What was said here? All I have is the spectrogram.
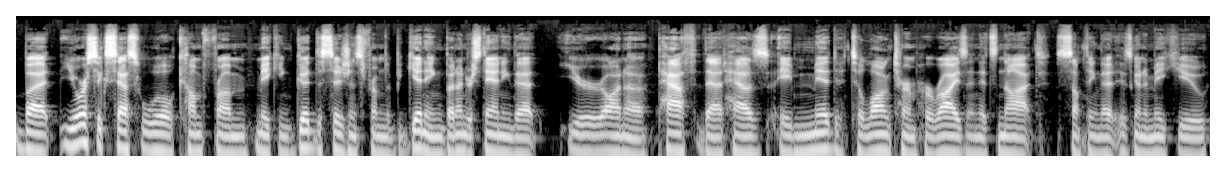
But your success will come from making good decisions from the beginning, but understanding that you're on a path that has a mid to long term horizon. It's not something that is going to make you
